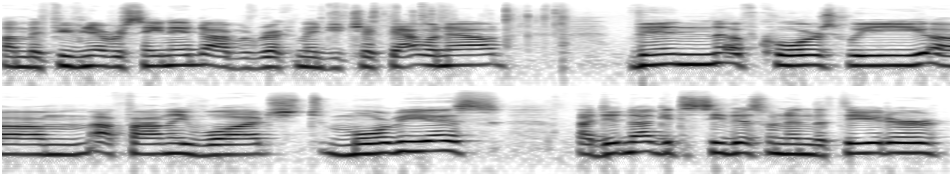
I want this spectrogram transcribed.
Um, if you've never seen it, I would recommend you check that one out. Then, of course, we um, I finally watched Morbius. I did not get to see this one in the theater.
